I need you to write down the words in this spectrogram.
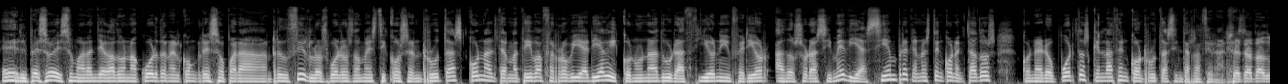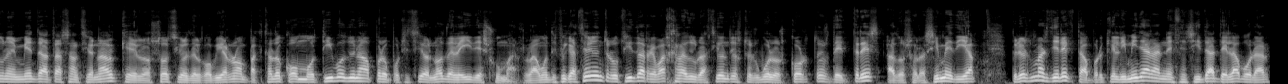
El PSOE y Sumar han llegado a un acuerdo en el Congreso para reducir los vuelos domésticos en rutas con alternativa ferroviaria y con una duración inferior a dos horas y media, siempre que no estén conectados con aeropuertos que enlacen con rutas internacionales. Se trata de una enmienda transaccional que los socios del Gobierno han pactado con motivo de una proposición ¿no? de ley de Sumar. La modificación introducida rebaja la duración de estos vuelos cortos de tres a dos horas y media, pero es más directa porque elimina la necesidad de elaborar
